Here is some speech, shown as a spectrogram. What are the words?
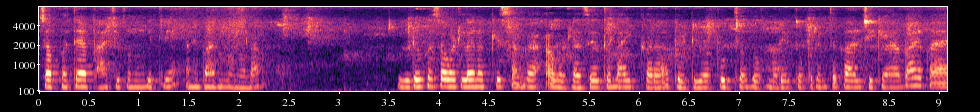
चपात्या भाजी बनवून घेतली आणि भात बनवला. व्हिडिओ कसा वाटला नक्की सांगा. आवडला असेल तर लाईक करा. भेटूया पुढच्या ब्लॉगमध्ये तोपर्यंत काळजी घ्या. बाय बाय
